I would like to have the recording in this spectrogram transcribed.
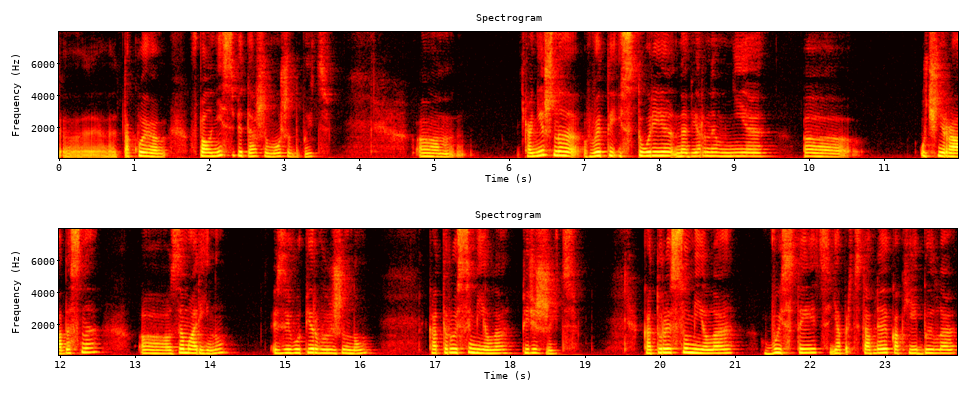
э, такое вполне себе даже может быть. Конечно, в этой истории, наверное, мне э, очень радостно, а, за Марину, за его первую жену, которая сумела пережить, которая сумела выстоять. Я представляю, как ей было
